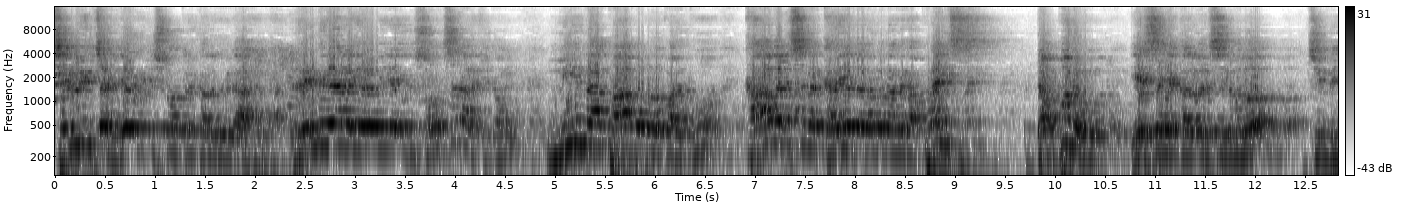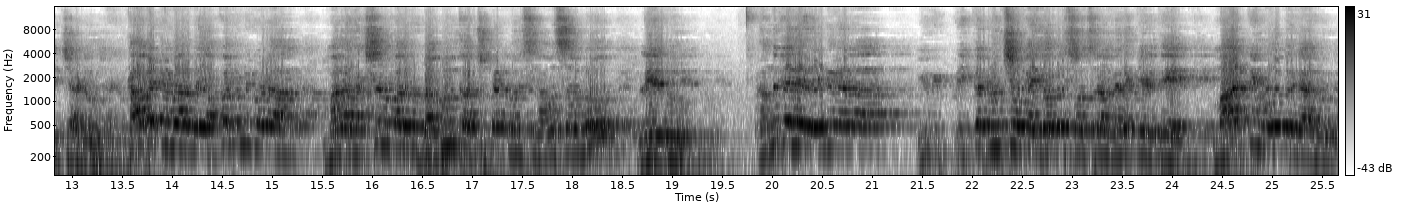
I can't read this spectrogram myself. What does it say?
చెల్లించాడు. దేవుడికి స్తోత్రం కలుగురు కాదు రెండు వేల ఇరవై ఐదు సంవత్సరాల క్రితం నీ నా పాపముల కొరకు కావలసిన క్రయధనములు అనగా ప్రైస్ డబ్బును ఏసయ్య కలువరి సినిమలో చిందించాడు కాబట్టి మనం ఎవరిని కూడా మన రక్షణ కొరకు డబ్బులు ఖర్చు పెట్టవలసిన అవసరము లేదు. అందుకనే రెండు వేల ఇక్కడ నుంచి ఒక ఐదు వందల సంవత్సరాలు వెనక్కి వెళ్తే మార్టిన్ లూథర్ గారు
